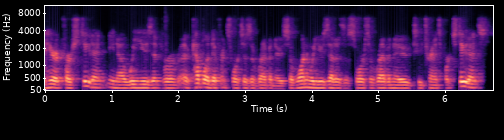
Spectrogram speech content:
here at First Student, you know, we use it for a couple of different sources of revenue. So one, we use that as a source of revenue to transport students,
